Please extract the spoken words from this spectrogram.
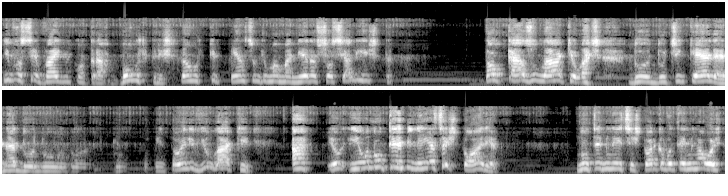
E você vai encontrar bons cristãos que pensam de uma maneira socialista. Tal caso lá, que eu acho, do, do Tim Keller, né? Do, do, do, então ele viu lá que. Ah, eu, eu não terminei essa história. Não terminei essa história que eu vou terminar hoje.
